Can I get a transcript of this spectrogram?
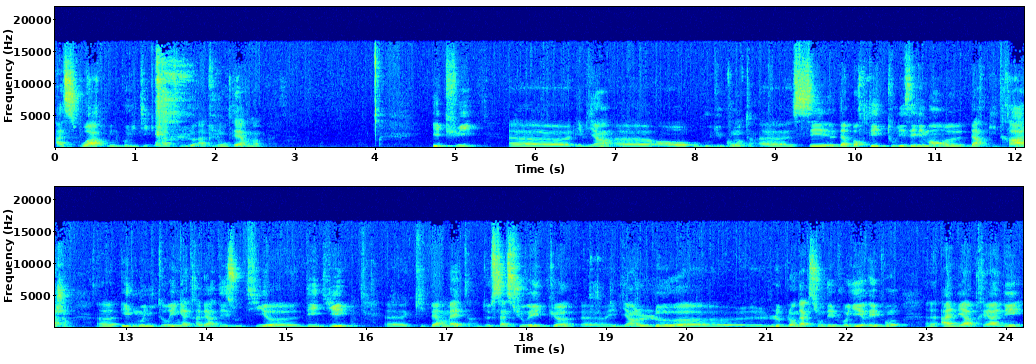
asseoir une politique à plus, à plus long terme. Et puis, euh, eh bien, au bout du compte, c'est d'apporter tous les éléments d'arbitrage et de monitoring à travers des outils dédiés qui permettent de s'assurer que eh le, plan d'action déployé répond année après année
